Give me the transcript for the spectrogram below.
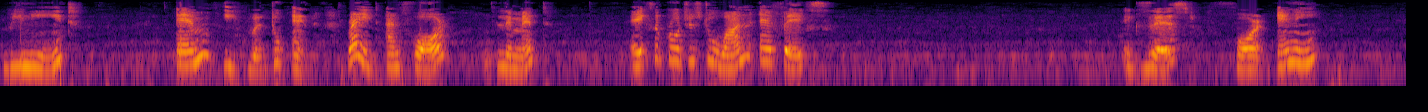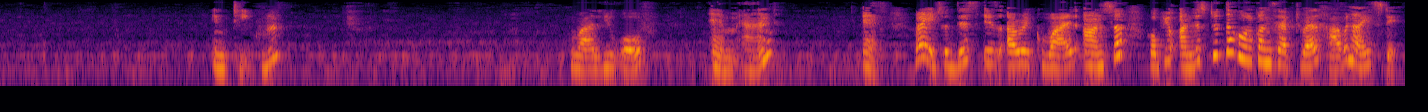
we need m equal to n. Right and for limit x approaches to 1 fx exist for any integral value of m and n Right, so this is our required answer. Hope you understood the whole concept well. Have a nice day.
